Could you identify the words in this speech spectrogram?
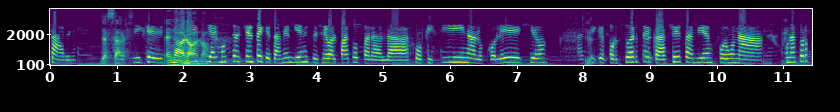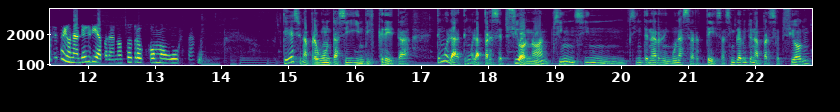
saben. Ya sabes. Así que eh, no, no, no. y hay mucha gente que también viene y se lleva el paso para las oficinas, los colegios. Así que por suerte el café también fue una, una sorpresa y una alegría para nosotros como gusta te voy a hacer una pregunta así indiscreta. Tengo la, tengo la percepción, ¿no? Sin, sin, sin tener ninguna certeza, simplemente una percepción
